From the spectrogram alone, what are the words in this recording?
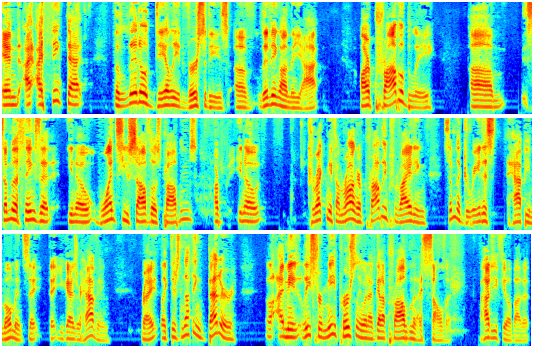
and I, I think that the little daily adversities of living on the yacht are probably um, some of the things that you know once you solve those problems are you know correct me if i'm wrong are probably providing some of the greatest happy moments that, that you guys are having right like there's nothing better i mean at least for me personally when i've got a problem and i solve it how do you feel about it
